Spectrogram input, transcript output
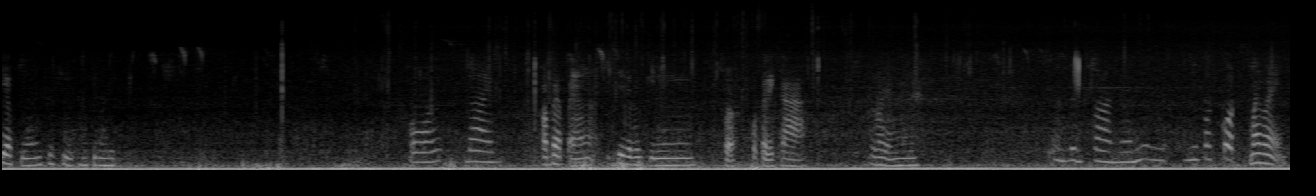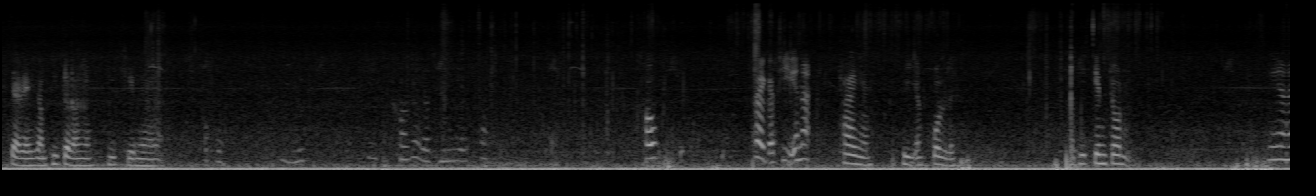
เรียกอย่างนี้คือสี่ทำจริงดิโอ้ยได้เอาแบบอันนั้นอะที่จะไปกินสวนโคสตาริกาอร่อยอย่างนั้นนะมันเป็นฟานเนี่ยนี่นี่ปรากฏไม่ไม่จะอะไรจำพี่เจอแล้วไงมีเค็มแล้วอะเขาใส่กะทิเยอะจังเขาใส่กะทิน่ะใช่ไงพี่ยังข้นเลยกะทิเจ้มจนเนี่ย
